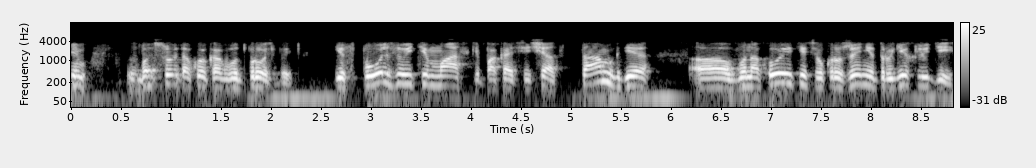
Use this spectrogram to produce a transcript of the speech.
ним с большой такой как бы вот просьбой. Используйте маски пока сейчас там, где э, вы находитесь в окружении других людей.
